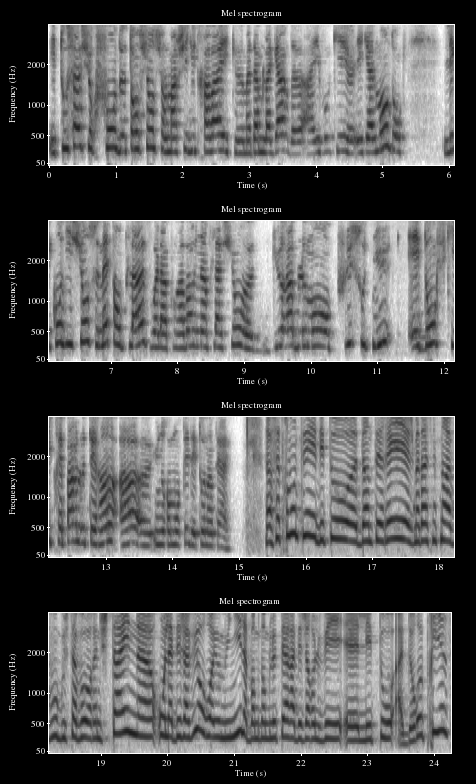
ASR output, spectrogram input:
Et tout ça sur fond de tensions sur le marché du travail que Madame Lagarde a évoqué euh, également. Donc, les conditions se mettent en place voilà, pour avoir une inflation euh, durablement plus soutenue et donc ce qui prépare le terrain à euh, une remontée des taux d'intérêt. Alors cette remontée des taux d'intérêt, je m'adresse maintenant à vous, Gustavo Orenstein. Euh, on l'a déjà vu au Royaume-Uni, la Banque d'Angleterre a déjà relevé euh, les taux à deux reprises.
